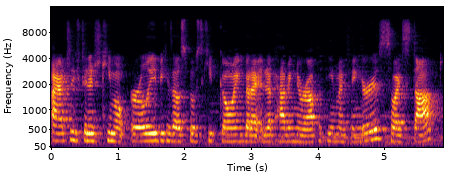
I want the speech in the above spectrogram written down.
I actually finished chemo early because I was supposed to keep going, but I ended up having neuropathy in my fingers, so I stopped.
